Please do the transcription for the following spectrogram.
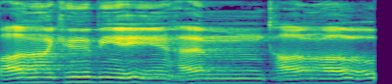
Pakü bir hem tağutü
